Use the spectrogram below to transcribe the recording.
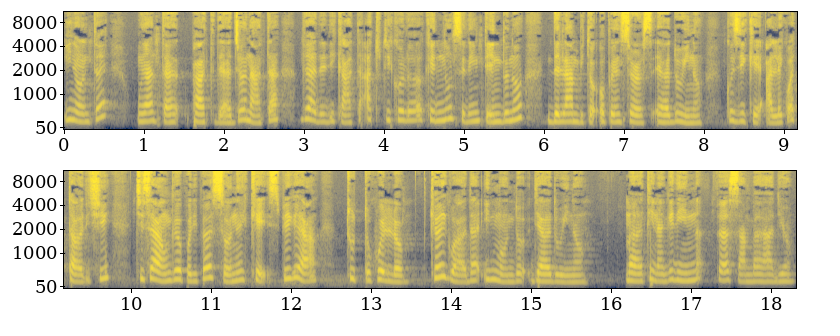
Inoltre, un'altra parte della giornata verrà dedicata a tutti coloro che non se ne intendono dell'ambito open source e Arduino, così che alle 14 ci sarà un gruppo di persone che spiegherà tutto quello che riguarda il mondo di Arduino. Martina Ghedin per Samba Radio.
